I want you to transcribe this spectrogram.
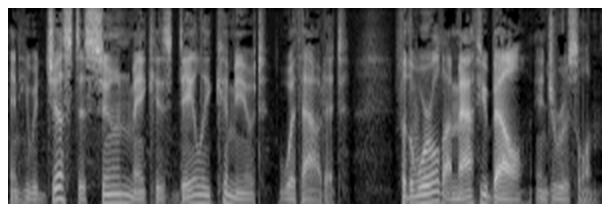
and he would just as soon make his daily commute without it. For the world, I'm Matthew Bell in Jerusalem.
